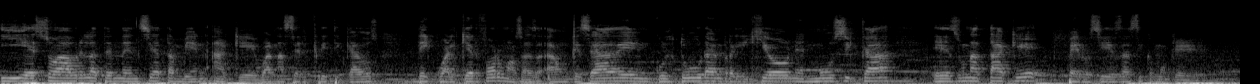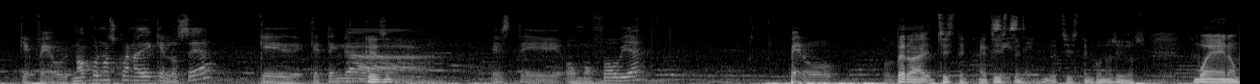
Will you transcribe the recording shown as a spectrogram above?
Y eso abre la tendencia también a que van a ser criticados de cualquier forma. O sea, aunque sea de, en cultura, en religión, en música, es un ataque, pero sí es así como que, que feo. No conozco a nadie que lo sea, que, que tenga este homofobia, pero pues, Pero existen, existen, Existen. existen conocidos. Bueno,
